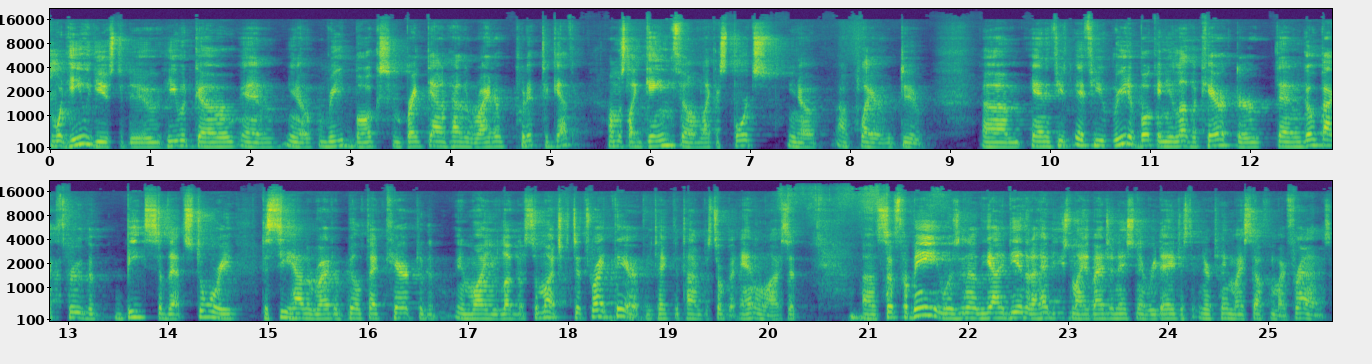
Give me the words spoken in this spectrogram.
what he would used to do, he would go and you know read books and break down how the writer put it together almost like game film, like a sports, you know, player would do. Um, and if you if you read a book and you love a character, then go back through the beats of that story to see how the writer built that character and why you loved it so much. Because it's right there if you take the time to sort of analyze it. Uh, so for me, it was you know the idea that I had to use my imagination every day just to entertain myself and my friends,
